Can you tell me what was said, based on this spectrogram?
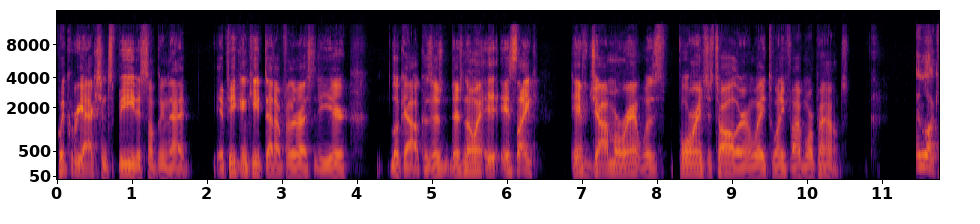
quick reaction speed is something that if he can keep that up for the rest of the year, look out because there's there's no. It, it's like if Ja Morant was four inches taller and weighed twenty five more pounds. And look,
